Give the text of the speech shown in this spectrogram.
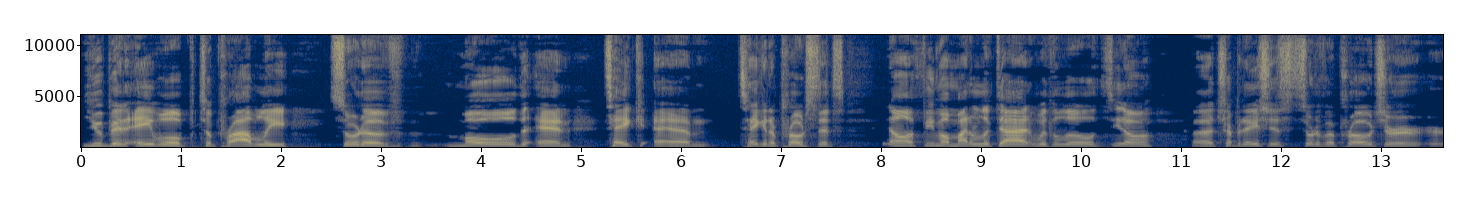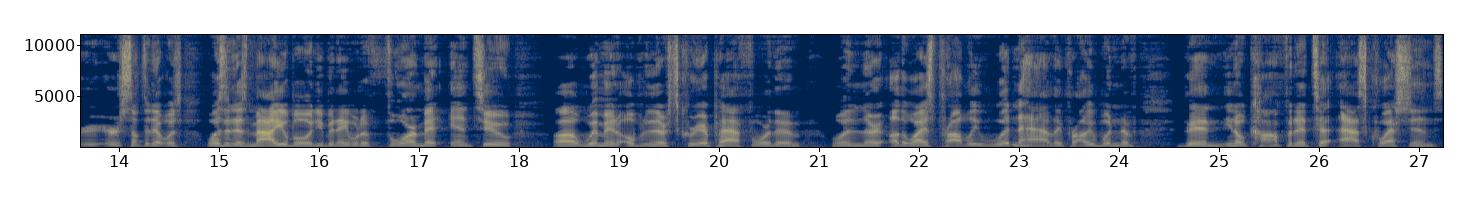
you've been able to probably sort of mold and take um, take an approach that's you know a female might have looked at with a little you know uh, trepidatious sort of approach or, or, or something that was wasn't as malleable, and you've been able to form it into uh, women opening their career path for them when they otherwise probably wouldn't have. They probably wouldn't have been, you know, confident to ask questions,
